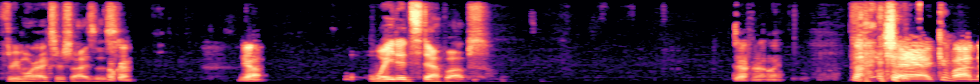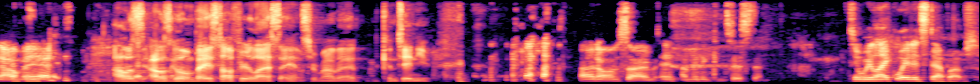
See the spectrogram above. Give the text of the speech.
Three more exercises. Okay. Yeah. Weighted step ups. Definitely. Chad, come on now, man. I was I was going based off your last answer. My bad. Continue. I know. I'm sorry. I'm, I'm inconsistent. So we like weighted step ups.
